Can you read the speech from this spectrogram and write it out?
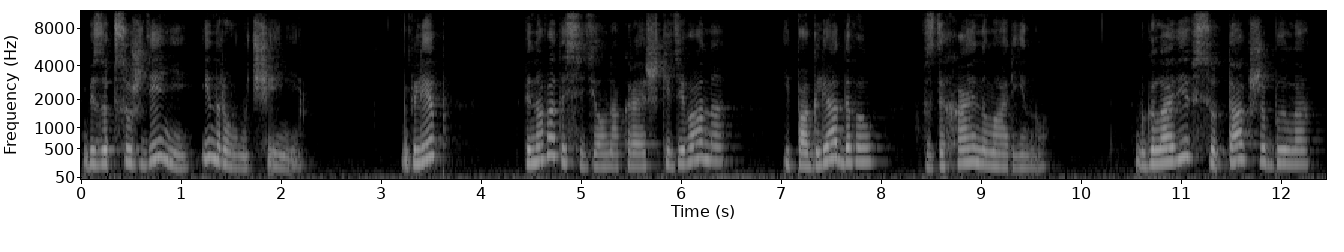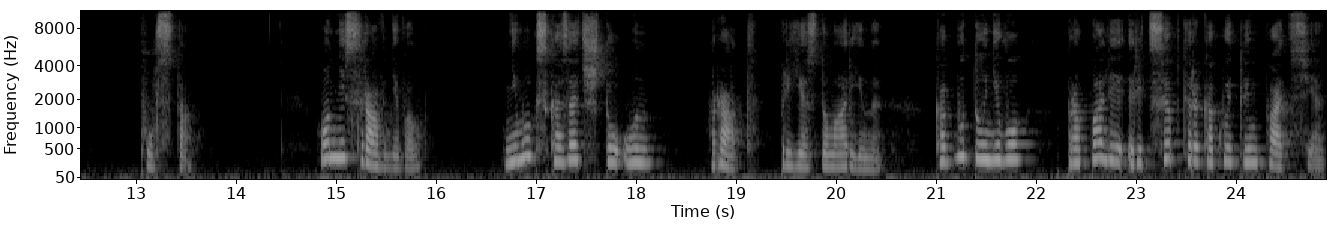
без обсуждений и нравоучений. Глеб виновато сидел на краешке дивана и поглядывал, вздыхая на Марину. В голове все так же было пусто. Он не сравнивал, не мог сказать, что он рад приезду Марины, как будто у него пропали рецепторы какой-то эмпатии.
